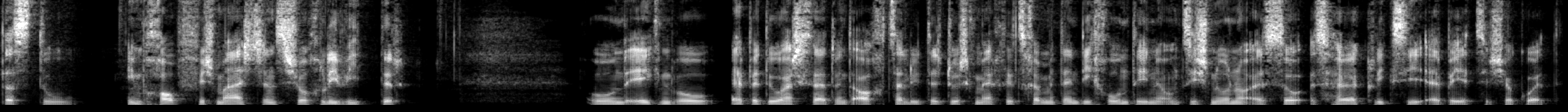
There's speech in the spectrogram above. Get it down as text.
dass du im Kopf ist meistens schon ein bisschen weiter. Und irgendwo, eben, du hast gesagt, wenn du 18 Leute hast, du hast gemerkt, jetzt kommen dann die Kundinnen und es ist nur noch ein, so ein Höckli gewesen, eben, jetzt ist ja gut.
